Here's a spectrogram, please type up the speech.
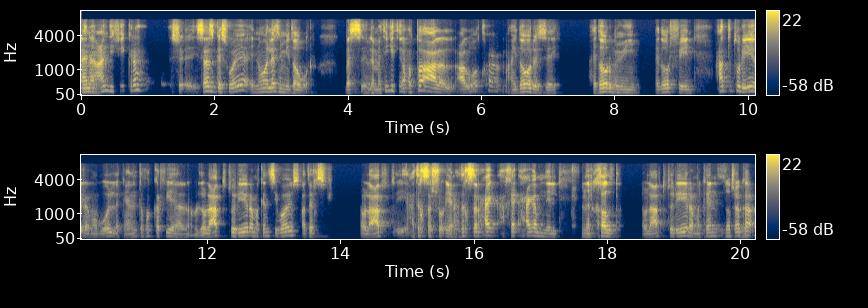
أنا م. عندي فكرة ساذجة شوية إن هو لازم يدور. بس م. لما تيجي تحطها على على الواقع هيدور إزاي؟ هيدور بمين؟ هيدور فين؟ حتى تورييرا ما بقول لك. يعني أنت فكر فيها. لو لعبت تورييرا مكان سيبايوس هتخسر. لو لعبت هتخسر شو يعني هتخسر حاجة حاجة من ال... من الخلطة. لو لعبت توريرا مكان تشاكا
